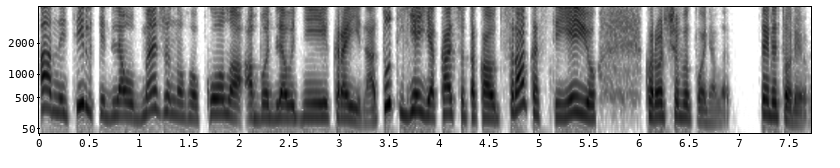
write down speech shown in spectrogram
а не тільки для обмеженого кола або для однієї країни. А тут є якась отака от срака з тією, коротше, ви поняли, територією.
